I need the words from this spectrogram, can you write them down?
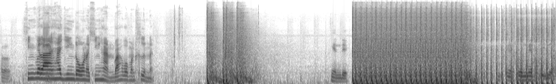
เออคิงเวลาหายิงโดนอะคิงหันปะว่ามันขึ้นอะ เห็นดิเนี่ยขึ้นเม็ดสีเหลือง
